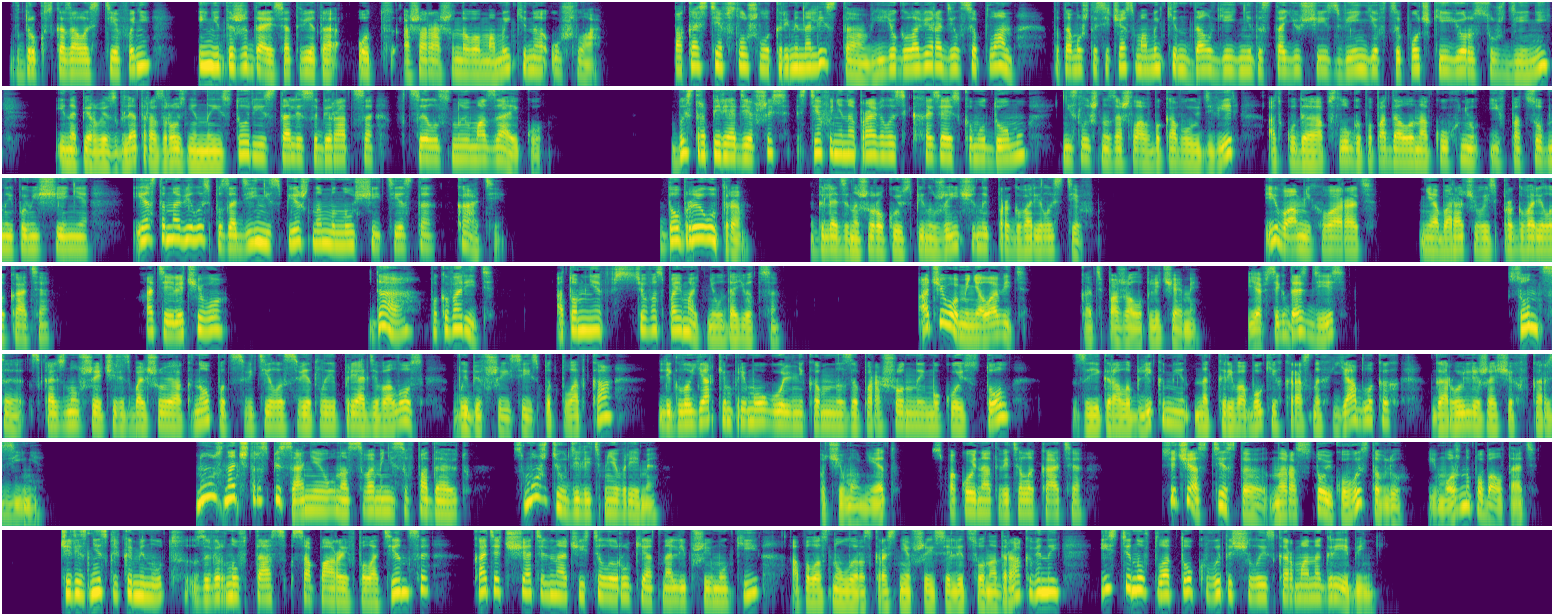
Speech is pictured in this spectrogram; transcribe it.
Вдруг сказала Стефани и, не дожидаясь ответа от ошарашенного Мамыкина, ушла. Пока Стеф слушала криминалиста, в ее голове родился план, потому что сейчас Мамыкин дал ей недостающие звенья в цепочке ее рассуждений, и на первый взгляд разрозненные истории стали собираться в целостную мозаику — Быстро переодевшись, Стефани направилась к хозяйскому дому, неслышно зашла в боковую дверь, откуда обслуга попадала на кухню и в подсобные помещения, и остановилась позади неспешно мнущей тесто Кати. «Доброе утро!» — глядя на широкую спину женщины, проговорила Стеф. «И вам не хворать», — не оборачиваясь, проговорила Катя. «Хотели чего?» «Да, поговорить а то мне все вас поймать не удается. «А чего меня ловить?» — Катя пожала плечами. «Я всегда здесь». Солнце, скользнувшее через большое окно, подсветило светлые пряди волос, выбившиеся из-под платка, легло ярким прямоугольником на запорошенный мукой стол, заиграло бликами на кривобоких красных яблоках, горой лежащих в корзине. «Ну, значит, расписания у нас с вами не совпадают. Сможете уделить мне время?» «Почему нет?» — спокойно ответила Катя. «Сейчас тесто на расстойку выставлю, и можно поболтать». Через несколько минут, завернув таз с опарой в полотенце, Катя тщательно очистила руки от налипшей муки, ополоснула раскрасневшееся лицо над раковиной и, стянув платок, вытащила из кармана гребень.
